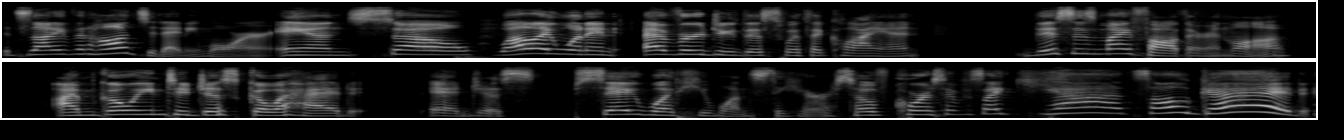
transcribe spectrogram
It's not even haunted anymore." And so, while I wouldn't ever do this with a client, this is my father-in-law. I'm going to just go ahead and just say what he wants to hear. So, of course, I was like, yeah, it's all good.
